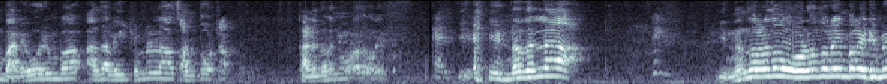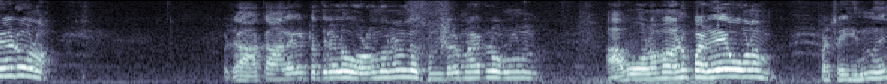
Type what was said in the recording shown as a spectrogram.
വരെ വരുമ്പോ അത് അറിയിച്ചുകൊണ്ടുള്ള ആ സന്തോഷം. കളി നിറഞ്ഞോളാന്ന് പറയുമ്പോ. ഇന്നതല്ല. ഇന്നെന്ന് പറയുന്നത് ഓണം എന്ന് പറയുമ്പോ റെഡിമെയ്ഡ് ഓണം. പക്ഷെ ആ കാലഘട്ടത്തിലുള്ള ഓണം എന്ന് പറയണല്ലോ സുന്ദരമായിട്ടുള്ള ഓണമാണ്. ആ ഓണമാണ് പഴയ ഓണം. പക്ഷെ ഇന്ന്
